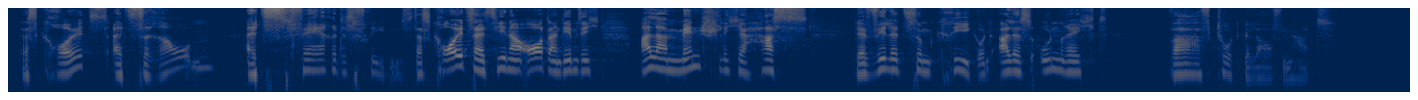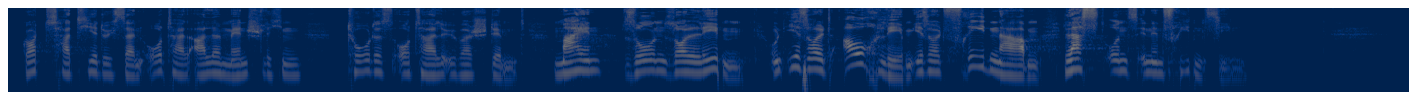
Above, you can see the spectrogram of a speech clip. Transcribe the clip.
Das Kreuz als Raum, als Sphäre des Friedens. Das Kreuz als jener Ort, an dem sich aller menschliche Hass, der Wille zum Krieg und alles Unrecht wahrhaft totgelaufen hat. Gott hat hier durch sein Urteil alle menschlichen Todesurteile überstimmt. Mein Sohn soll leben und ihr sollt auch leben, ihr sollt Frieden haben. Lasst uns in den Frieden ziehen.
